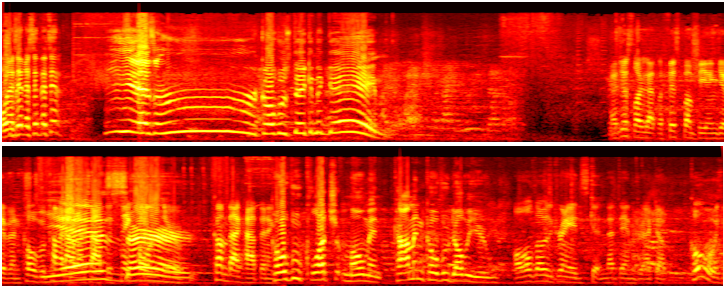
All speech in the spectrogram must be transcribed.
Oh, that's it, that's it, that's it! Yes! Kovu's taking the game. I just learned that the fist bump being given, Kovu coming out on top, the Yes, snake sir. through, comeback happening. Kovu clutch moment. Common Kovu W. All those grenades getting that damage racked up. Kovu is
